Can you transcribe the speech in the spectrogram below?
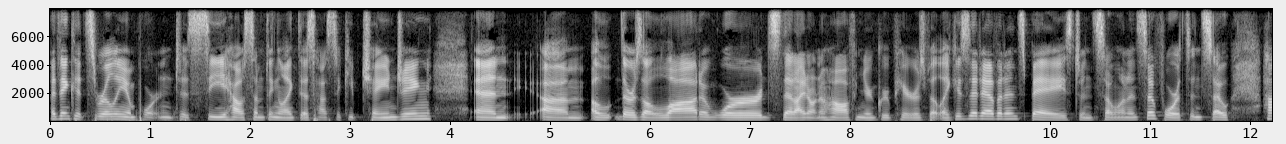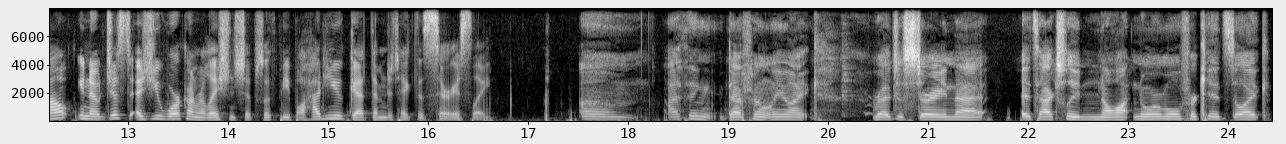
I think it's really important to see how something like this has to keep changing. And um, a, there's a lot of words that I don't know how often your group hears, but like, is it evidence based, and so on and so forth. And so, how you know, just as you work on relationships with people, how do you get them to take this seriously? Um, I think definitely like registering that it's actually not normal for kids to like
